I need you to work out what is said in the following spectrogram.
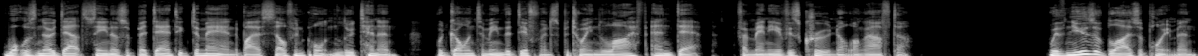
what was no doubt seen as a pedantic demand by a self important lieutenant would go on to mean the difference between life and death for many of his crew not long after. With news of Bligh's appointment,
